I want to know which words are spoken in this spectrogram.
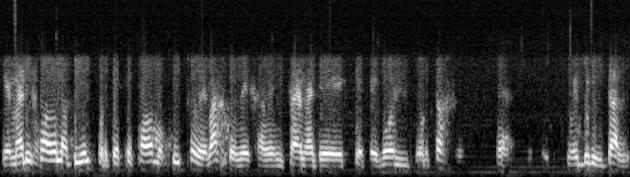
que me ha rizado la piel porque es que estábamos justo debajo de esa ventana que, que pegó el portazo. O sea, fue brutal.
